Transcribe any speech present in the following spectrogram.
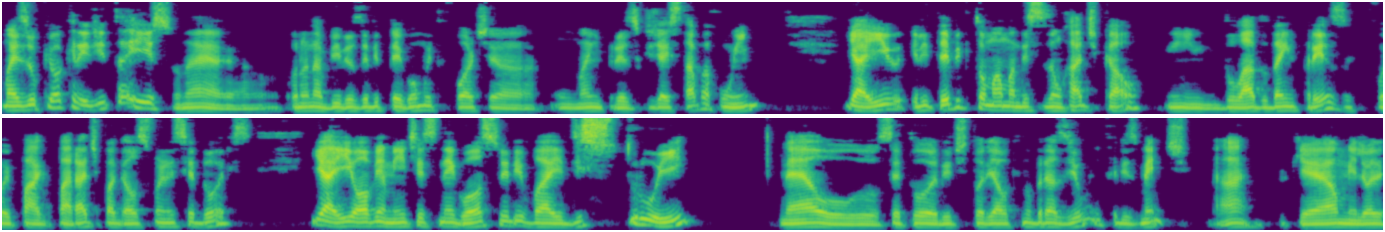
Mas o que eu acredito é isso, né? O coronavírus ele pegou muito forte a, uma empresa que já estava ruim. E aí ele teve que tomar uma decisão radical em, do lado da empresa, que foi parar de pagar os fornecedores. E aí, obviamente, esse negócio ele vai destruir né, o setor editorial aqui no Brasil, infelizmente, tá? porque é a melhor,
